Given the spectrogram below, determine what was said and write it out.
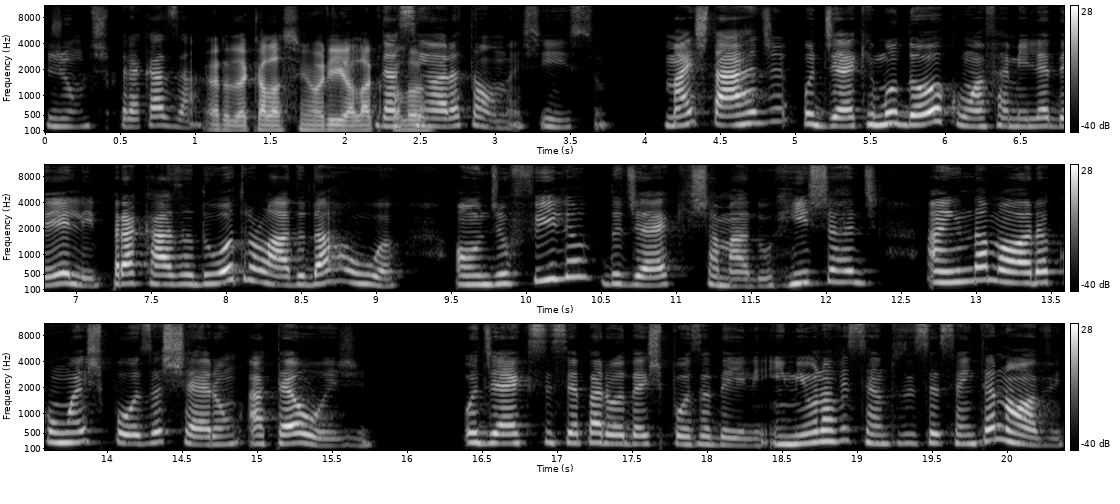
juntos para casar. Era daquela senhoria lá que Da falou. senhora Thomas, isso. Mais tarde, o Jack mudou com a família dele para a casa do outro lado da rua, onde o filho do Jack, chamado Richard, ainda mora com a esposa Sharon até hoje. O Jack se separou da esposa dele em 1969,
